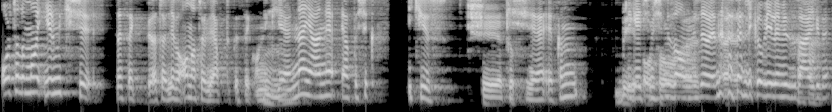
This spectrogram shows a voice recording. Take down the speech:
ortalama 20 kişi desek bir atölye ve 10 atölye yaptık desek 12 hmm. yerine yani yaklaşık 200 kişiye yakın, kişiye yakın bir, bir geçmişimiz olmuş evet. evet. bir kabilemiz belki de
